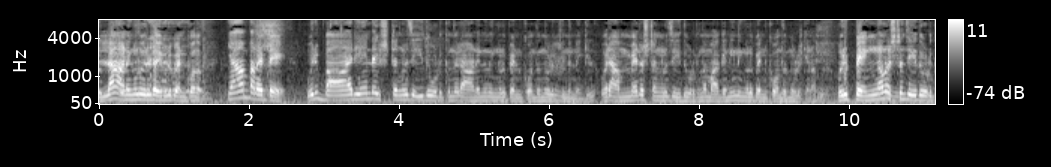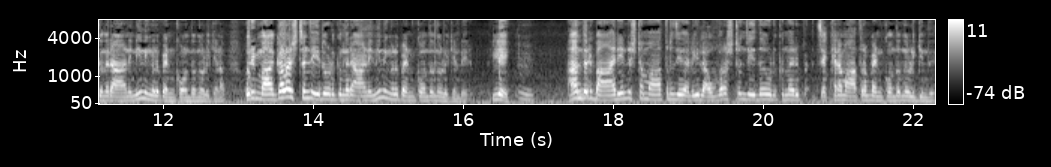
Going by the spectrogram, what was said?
എല്ലാ ആണുങ്ങളും ഒരു ടൈമിൽ പെൺകോന്തൻ. ഞാൻ പറയട്ടെ ഒരു ഭാര്യേന്റെ ഇഷ്ടങ്ങൾ ചെയ്തു കൊടുക്കുന്ന ഒരാണിനെ നിങ്ങൾ പെൺകോന്തെന്ന് വിളിക്കുന്നുണ്ടെങ്കിൽ ഒരു അമ്മയുടെ ഇഷ്ടങ്ങൾ ചെയ്തു കൊടുക്കുന്ന മകനെ നിങ്ങൾ പെൺകോന്തെന്ന് വിളിക്കണം. ഒരു പെങ്ങളെ ഇഷ്ടം ചെയ്തു കൊടുക്കുന്ന ഒരാണിനെ നിങ്ങൾ പെൺകോന്തെന്ന് വിളിക്കണം. ഒരു മകളെ ഇഷ്ടം ചെയ്തു കൊടുക്കുന്ന ഒരാണിനെ നിങ്ങൾ പെൺകോന്തെന്ന് വിളിക്കേണ്ടി വരും. ഇല്ലേ? അതെന്താ ഒരു ഭാര്യന്റെ ഇഷ്ടം മാത്രം ചെയ്ത് അല്ലെങ്കിൽ ലവർ ഇഷ്ടം ചെയ്ത് കൊടുക്കുന്ന ഒരു ചെക്കനെ മാത്രം പെൺകോന്തെന്ന് വിളിക്കുന്നത്?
